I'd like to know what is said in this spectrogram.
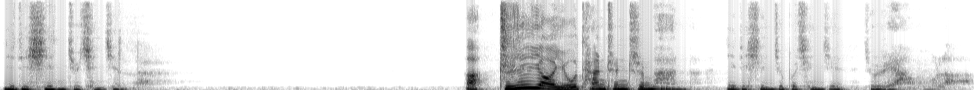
你的心就清净了。啊，只要有贪嗔痴慢呢，你的心就不清净，就染污了。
